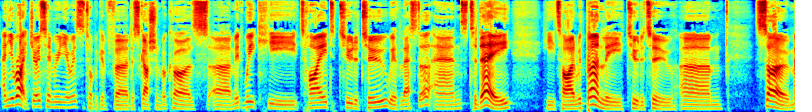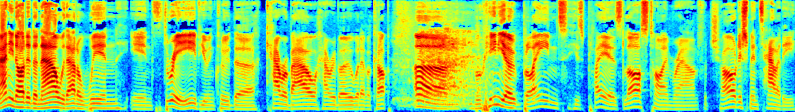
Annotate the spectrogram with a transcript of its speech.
and you're right, Jose Mourinho is the topic of uh, discussion because uh, midweek he tied two to two with Leicester, and today he tied with Burnley two to two. Um, so, Man United are now without a win in three, if you include the Carabao, Haribo, whatever cup. Um, Mourinho blamed his players last time round for childish mentality,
